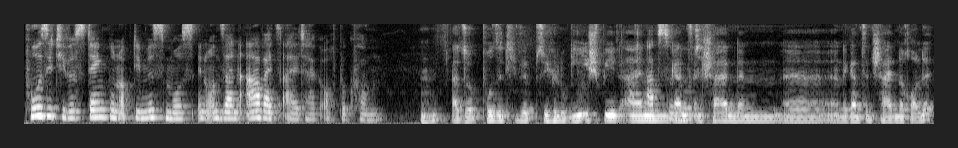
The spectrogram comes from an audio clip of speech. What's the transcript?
positives Denken und Optimismus in unseren Arbeitsalltag auch bekommen. Mhm. Also positive Psychologie spielt einen ganz entscheidenden, äh, eine ganz entscheidende Rolle.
